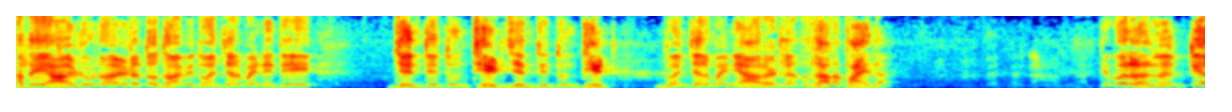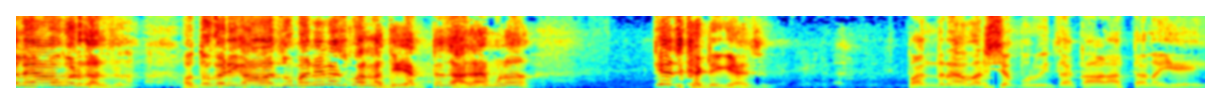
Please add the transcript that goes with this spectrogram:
आता हे आरडून आरडत होतो आम्ही दोन चार महिने. ते जनतेतून थेट जनतेतून थेट दोन चार महिने आरडल्या तर झाला फायदा. ते बरं झालं. ते लय अवघड झालं तो गडी गावाचं म्हणेनच कोणाला ते एकटं झाल्यामुळं तेच खटी घ्यायचं. पंधरा वर्षापूर्वीचा काळ आता नाहीये.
